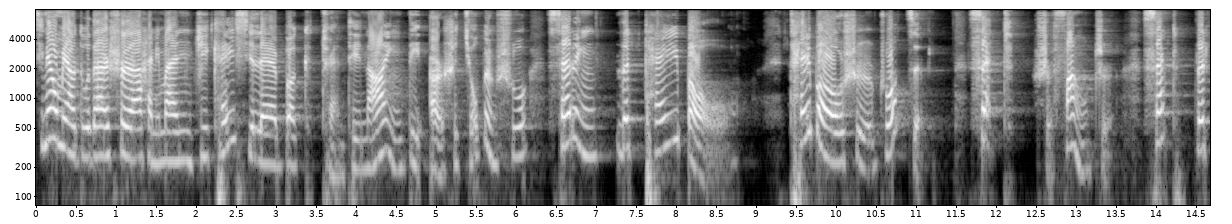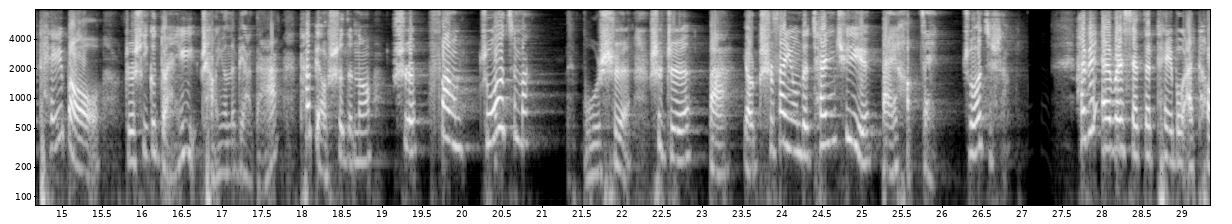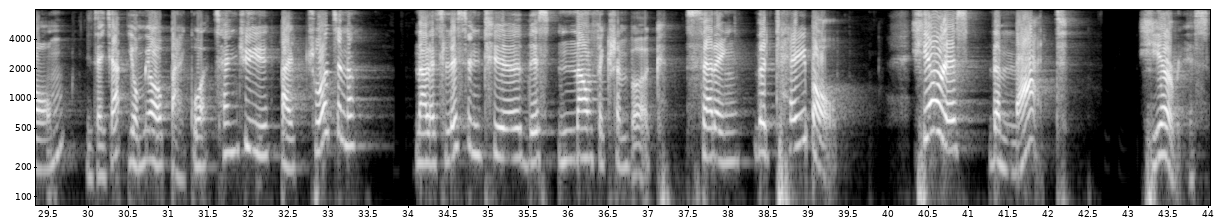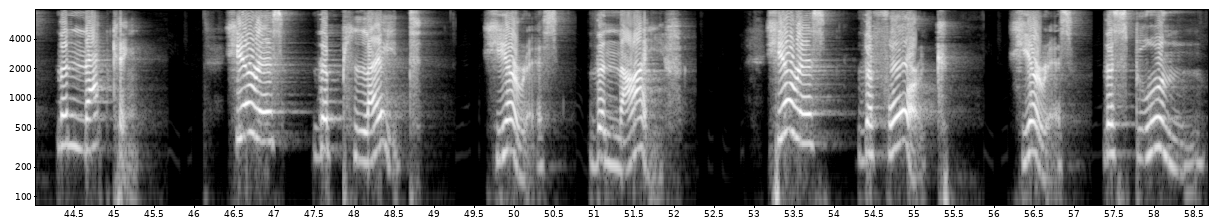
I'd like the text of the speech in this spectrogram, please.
今天我们要读的是海尼曼 GK 系列 Book Twenty Nine 第二十九本书，Setting the Table。Table 是桌子，Set 是放置。Set the table 这是一个短语，常用的表达。它表示的呢是放桌子吗？不是，是指把要吃饭用的餐具摆好在桌子上。Have you ever set the table at home? 你在家有没有摆过餐具、摆桌子呢？Now let's listen to this nonfiction book, Setting the Table. Here is the mat. Here is the napkin. Here is the plate. Here is the knife. Here is the fork. Here is the spoon.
